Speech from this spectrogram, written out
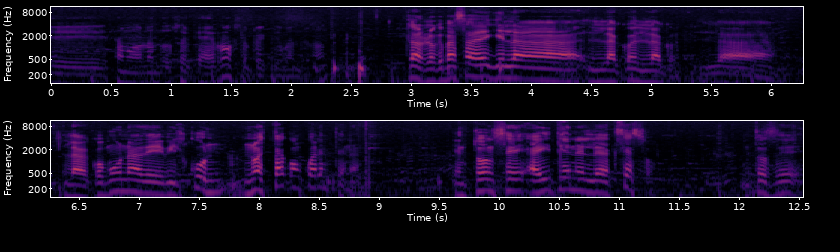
eh, estamos hablando cerca de Rosa prácticamente, ¿no? Claro, lo que pasa es que la, la, la comuna de Vilcún no está con cuarentena. Entonces ahí tienen el acceso. Entonces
